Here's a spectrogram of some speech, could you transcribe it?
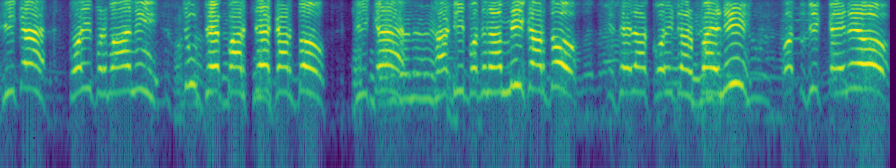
ਠੀਕ ਹੈ? ਕੋਈ ਪਰਵਾਹ ਨਹੀਂ। ਝੂਠੇ ਪਰਚੇ ਕਰ ਦੋ ਠੀਕ ਹੈ? ਸਾਡੀ ਬਦਨਾਮੀ ਕਰ ਦੋ ਕਿਸੇ ਦਾ ਕੋਈ ਡਰ ਪੈ ਨਹੀਂ। ਉਹ ਤੁਸੀਂ ਕਹਿੰਦੇ ਹੋ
